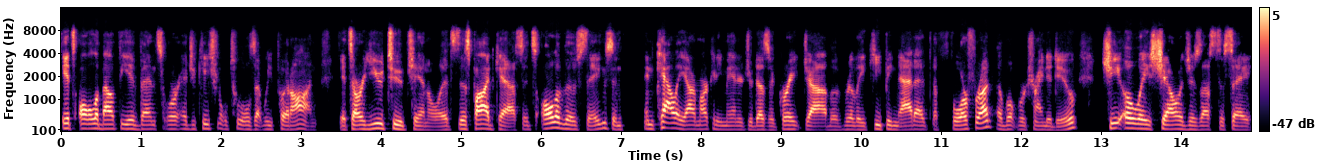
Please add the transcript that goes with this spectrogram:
It's all about the events or educational tools that we put on. It's our YouTube channel. It's this podcast. It's all of those things. And and Callie, our marketing manager, does a great job of really keeping that at the forefront of what we're trying to do. She always challenges us to say,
